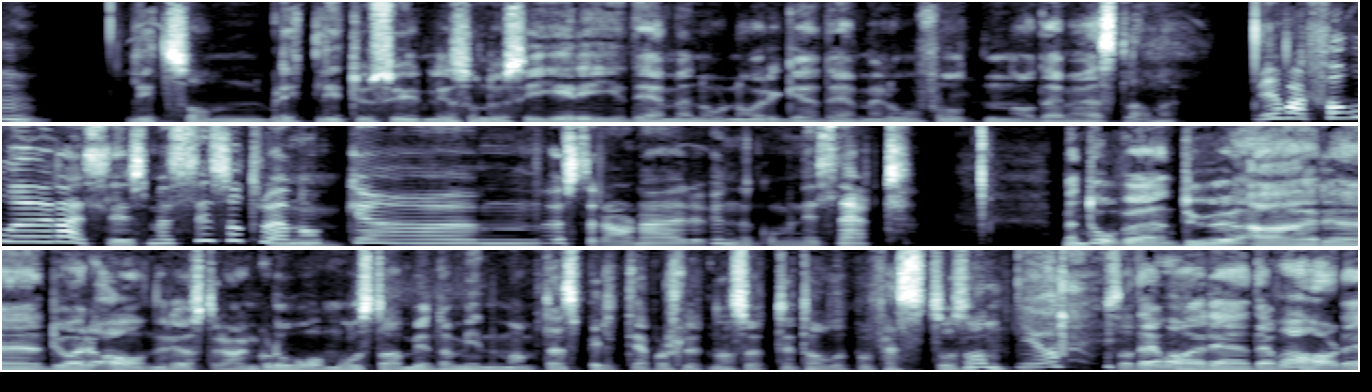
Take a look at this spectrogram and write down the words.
Mm. Litt sånn, Blitt litt usynlig, som du sier, i det med Nord-Norge, det med Lofoten og det med Vestlandet. I hvert fall eh, reiselivsmessig så tror jeg nok mm. Østerdalen er underkommunisert. Men Tove, du, er, eh, du har aner i Østerdalen. Glåmos, da begynte å minne meg om der spilte jeg på slutten av 70-tallet på fest og sånn. Ja. Så det var, eh, det var harde,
